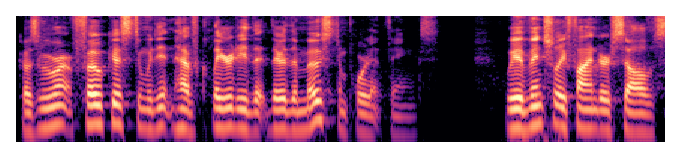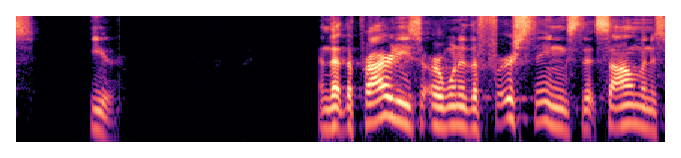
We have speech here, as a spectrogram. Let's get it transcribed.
because we weren't focused and we didn't have clarity that they're the most important things, we eventually find ourselves here. And that the priorities are one of the first things that Solomon is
